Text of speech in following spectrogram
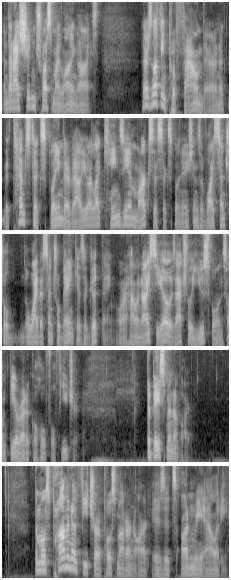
and that I shouldn't trust my lying eyes. There's nothing profound there, and attempts to explain their value are like Keynesian Marxist explanations of why central why the central bank is a good thing, or how an ICO is actually useful in some theoretical hopeful future. The basement of art. The most prominent feature of postmodern art is its unreality.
